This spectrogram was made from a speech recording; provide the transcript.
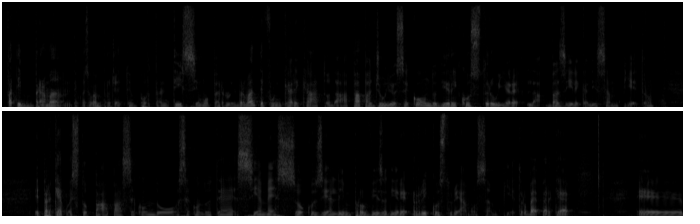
Infatti Bramante, questo è un progetto importantissimo per lui, Bramante fu incaricato da Papa Giulio II di ricostruire la Basilica di San Pietro. E perché questo Papa, secondo, secondo te, si è messo così all'improvviso a dire ricostruiamo San Pietro? Beh, perché eh,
